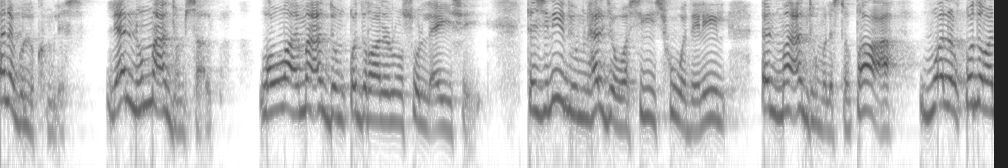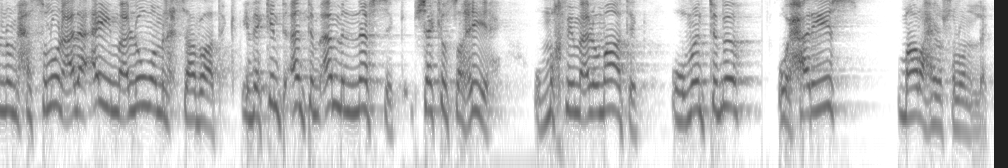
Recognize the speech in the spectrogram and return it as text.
أنا أقول لكم ليش؟ لأنهم ما عندهم سالفة والله ما عندهم قدرة للوصول لأي شيء. تجنيدهم لهالجواسيس هو دليل أن ما عندهم الاستطاعة ولا القدرة أنهم يحصلون على أي معلومة من حساباتك. إذا كنت أنت مأمن نفسك بشكل صحيح ومخفي معلوماتك ومنتبه وحريص ما راح يوصلون لك.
